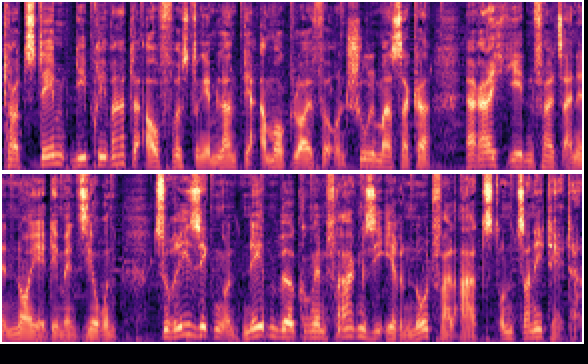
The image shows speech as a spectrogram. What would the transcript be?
Trotzdem, die private Aufrüstung im Land der Amokläufe und Schulmassaker erreicht jedenfalls eine neue Dimension. Zu Risiken und Nebenwirkungen fragen Sie Ihren Notfallarzt und Sanitäter.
